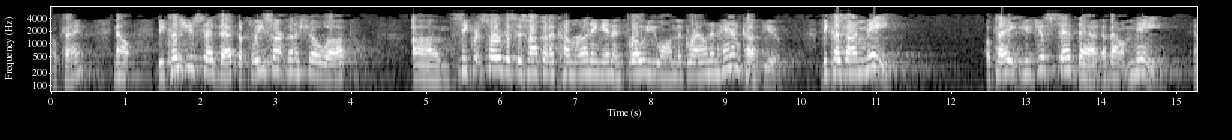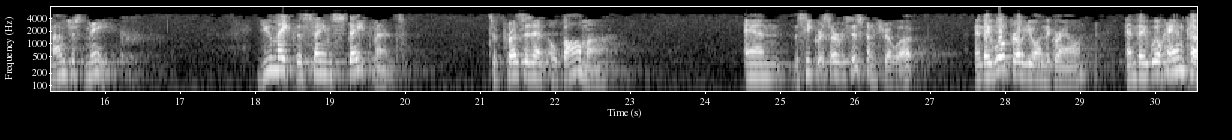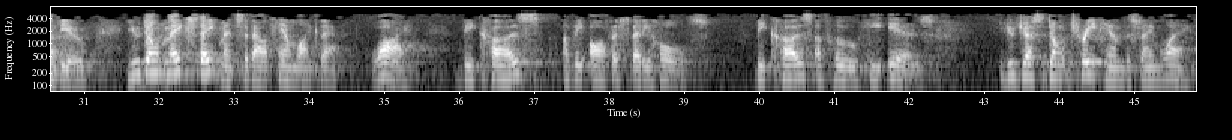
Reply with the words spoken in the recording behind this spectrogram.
Okay? Now, because you said that, the police aren't going to show up. Um, Secret Service is not going to come running in and throw you on the ground and handcuff you. Because I'm me. Okay? You just said that about me. And I'm just me. You make the same statement to President Obama, and the Secret Service is going to show up, and they will throw you on the ground, and they will handcuff you. You don't make statements about him like that. Why? Because of the office that he holds. Because of who he is. You just don't treat him the same way.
